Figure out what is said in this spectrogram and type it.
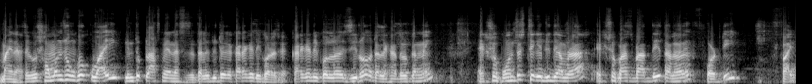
মাইনাস এগুলো সমান সংখ্যক ওয়াই কিন্তু প্লাস মাইনাস আছে। তাহলে দুটোকে কাটাকাটি করা যায় কাটাকাটি করলে হয় জিরো এটা লেখা দরকার নেই। একশো পঞ্চাশ থেকে যদি আমরা একশো পাঁচ বাদ দিই, তাহলে হয় ফর্টি ফাইভ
